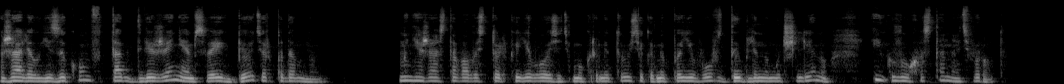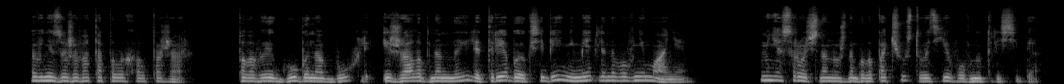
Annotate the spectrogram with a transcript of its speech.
жалил языком в такт движением своих бедер подо мной. Мне же оставалось только елозить мокрыми трусиками по его вздыбленному члену и глухо стонать в рот. Внизу живота полыхал пожар. Половые губы набухли и жалобно ныли, требуя к себе немедленного внимания. Мне срочно нужно было почувствовать его внутри себя.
